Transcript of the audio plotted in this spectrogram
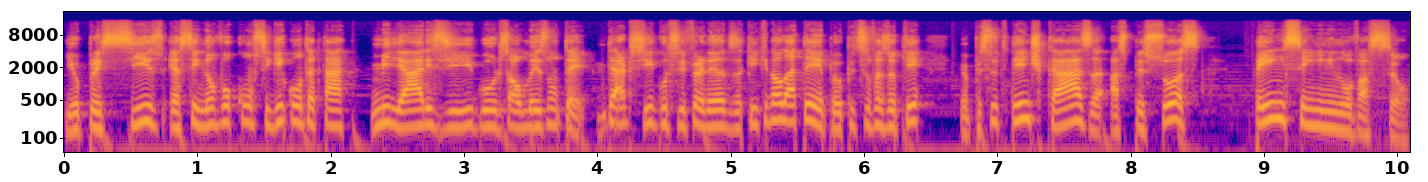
e eu preciso, assim, não vou conseguir contratar milhares de Igors ao mesmo tempo. Milhares de Igors e Fernandes aqui que não dá tempo. Eu preciso fazer o quê? Eu preciso que dentro de casa as pessoas pensem em inovação.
